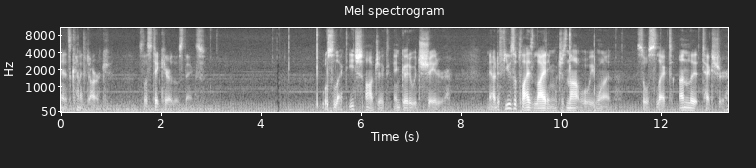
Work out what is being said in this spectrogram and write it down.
and it's kind of dark. So let's take care of those things. We'll select each object and go to its shader. Now diffuse applies lighting, which is not what we want. So we'll select unlit texture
